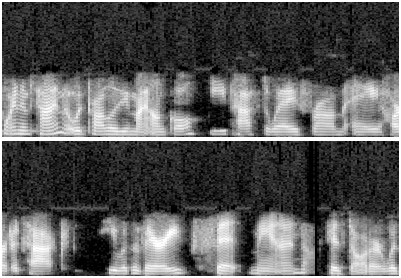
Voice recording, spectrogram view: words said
point of time, it would probably be my uncle. He passed away from a heart attack he was a very fit man. His daughter was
